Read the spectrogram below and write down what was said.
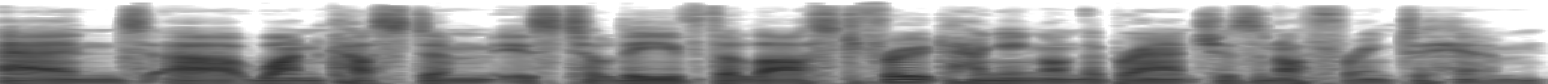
And uh, one custom is to leave the last fruit hanging on the branch as an offering to him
